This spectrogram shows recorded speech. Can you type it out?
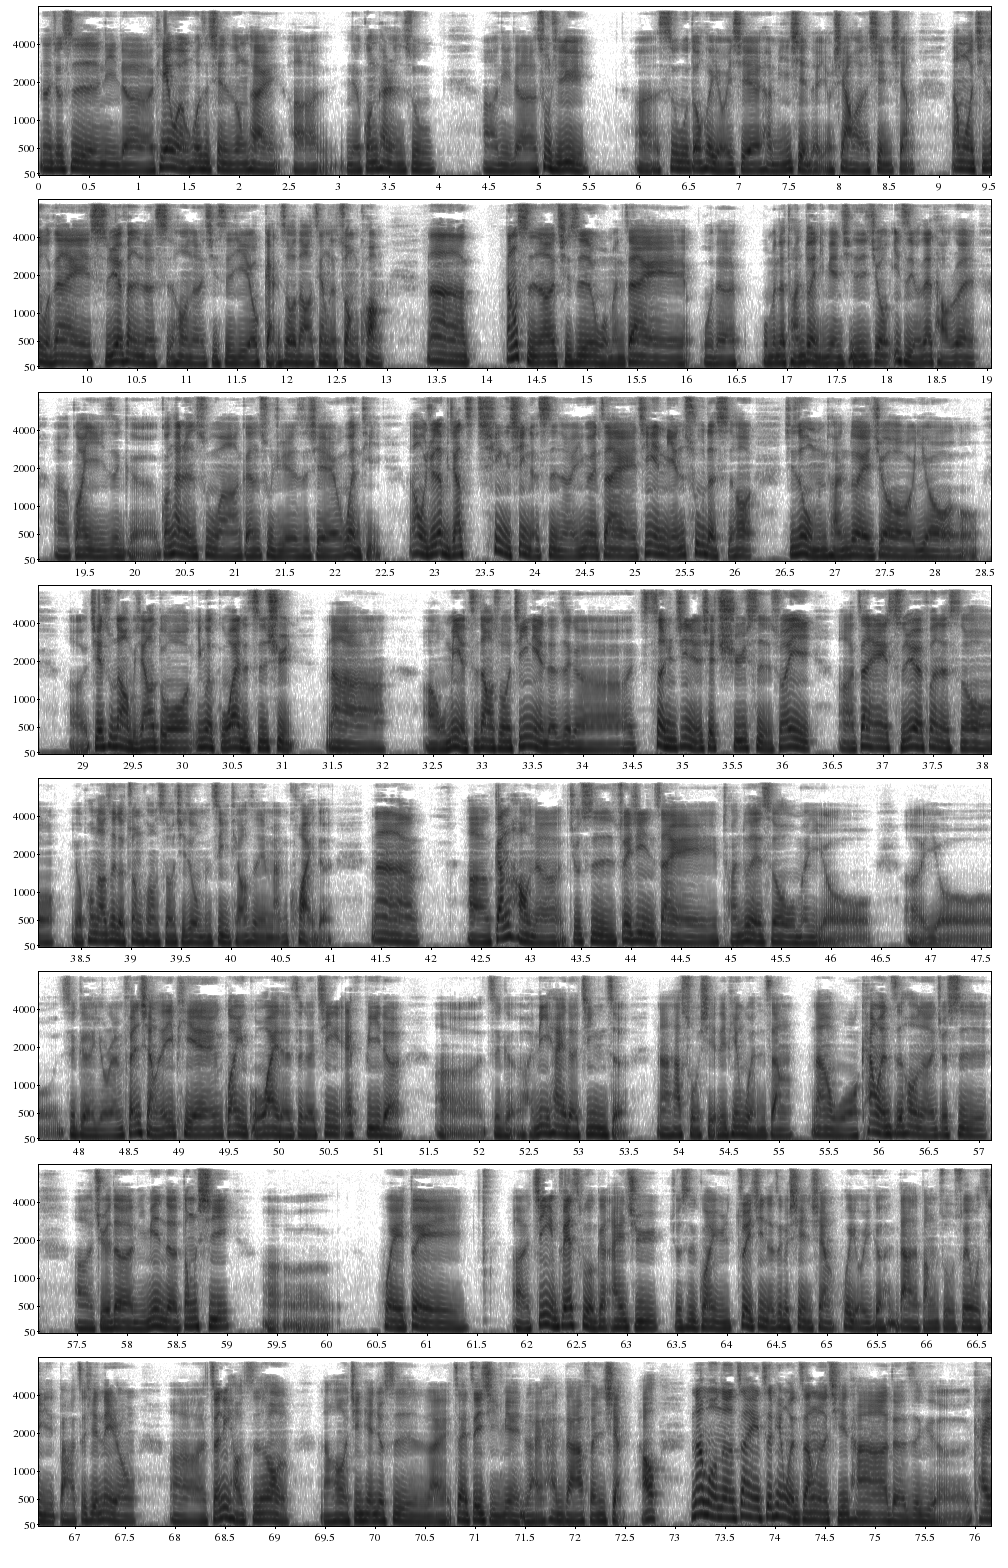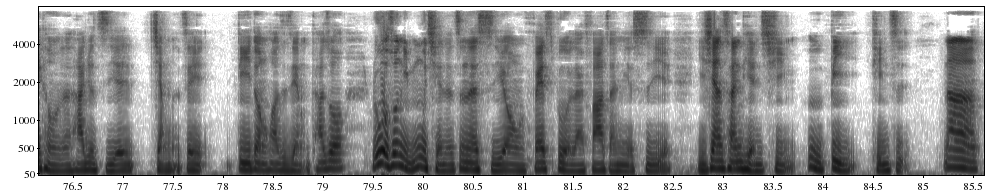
那就是你的贴文或是现实动态啊，你的观看人数啊，你的触及率啊，似乎都会有一些很明显的有下滑的现象。那么其实我在十月份的时候呢，其实也有感受到这样的状况。那当时呢，其实我们在我的我们的团队里面，其实就一直有在讨论呃关于这个观看人数啊跟数据的这些问题。那我觉得比较庆幸的是呢，因为在今年年初的时候，其实我们团队就有呃接触到比较多，因为国外的资讯，那啊我们也知道说今年的这个社群经营一些趋势，所以呃在十月份的时候有碰到这个状况的时候，其实我们自己调整也蛮快的。那啊刚好呢，就是最近在团队的时候，我们有呃有这个有人分享了一篇关于国外的这个经营 FB 的。呃，这个很厉害的经营者，那他所写的一篇文章，那我看完之后呢，就是呃，觉得里面的东西，呃，会对呃经营 Facebook 跟 IG，就是关于最近的这个现象，会有一个很大的帮助，所以我自己把这些内容呃整理好之后，然后今天就是来在这一集面来和大家分享。好，那么呢，在这篇文章呢，其实它的这个开头呢，他就直接讲了这。第一段话是这样，他说：“如果说你目前呢正在使用 Facebook 来发展你的事业，以下三点请务必停止。”那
